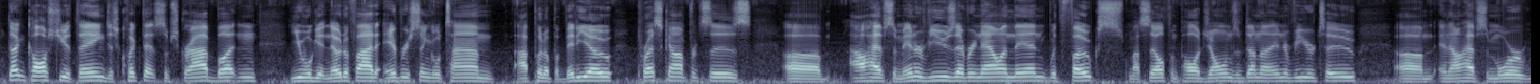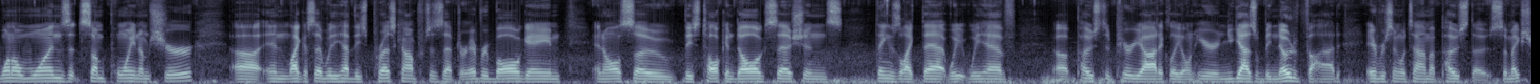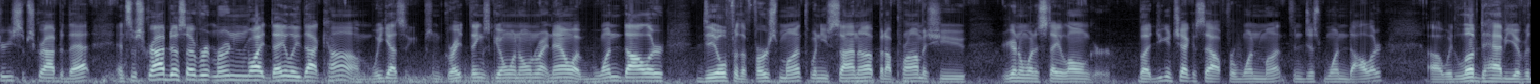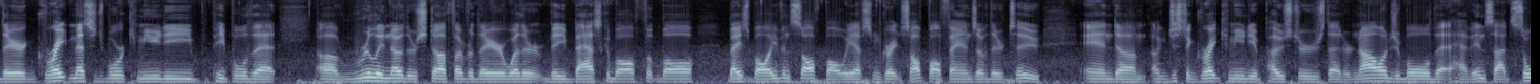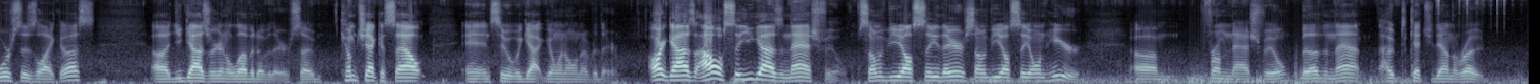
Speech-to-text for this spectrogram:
Doesn't cost you a thing. Just click that subscribe button. You will get notified every single time I put up a video, press conferences, Um, I'll have some interviews every now and then with folks. Myself and Paul Jones have done an interview or two, um, and I'll have some more one-on-ones at some point, I'm sure. Uh, and like I said, we have these press conferences after every ball game, and also these talking dog sessions, things like that. We we have uh, posted periodically on here, and you guys will be notified every single time I post those. So make sure you subscribe to that and subscribe to us over at maroonandwhitedaily.com. We got some, some great things going on right now. A one dollar deal for the first month when you sign up, but I promise you, you're going to want to stay longer. But you can check us out for one month and just one dollar. Uh, we'd love to have you over there. Great message board community, people that uh, really know their stuff over there, whether it be basketball, football, baseball, even softball. We have some great softball fans over there too. And um, just a great community of posters that are knowledgeable, that have inside sources like us. Uh, you guys are going to love it over there. So come check us out and, see what we got going on over there. All right, guys, I'll see you guys in Nashville. Some of you I'll see there, some of you I'll see on here um, from Nashville. But other than that, I hope to catch you down the road.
